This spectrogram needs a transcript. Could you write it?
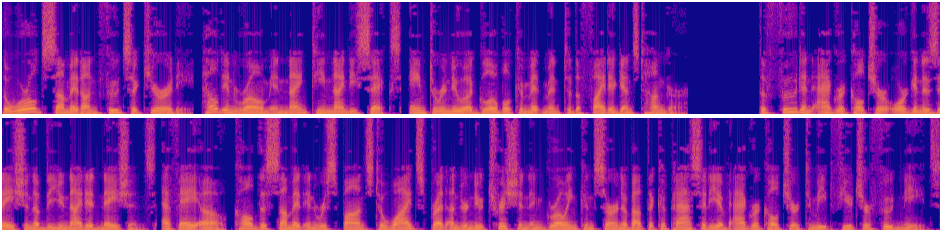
The World Summit on Food Security, held in Rome in 1996, aimed to renew a global commitment to the fight against hunger. The Food and Agriculture Organization of the United Nations FAO called the summit in response to widespread undernutrition and growing concern about the capacity of agriculture to meet future food needs.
